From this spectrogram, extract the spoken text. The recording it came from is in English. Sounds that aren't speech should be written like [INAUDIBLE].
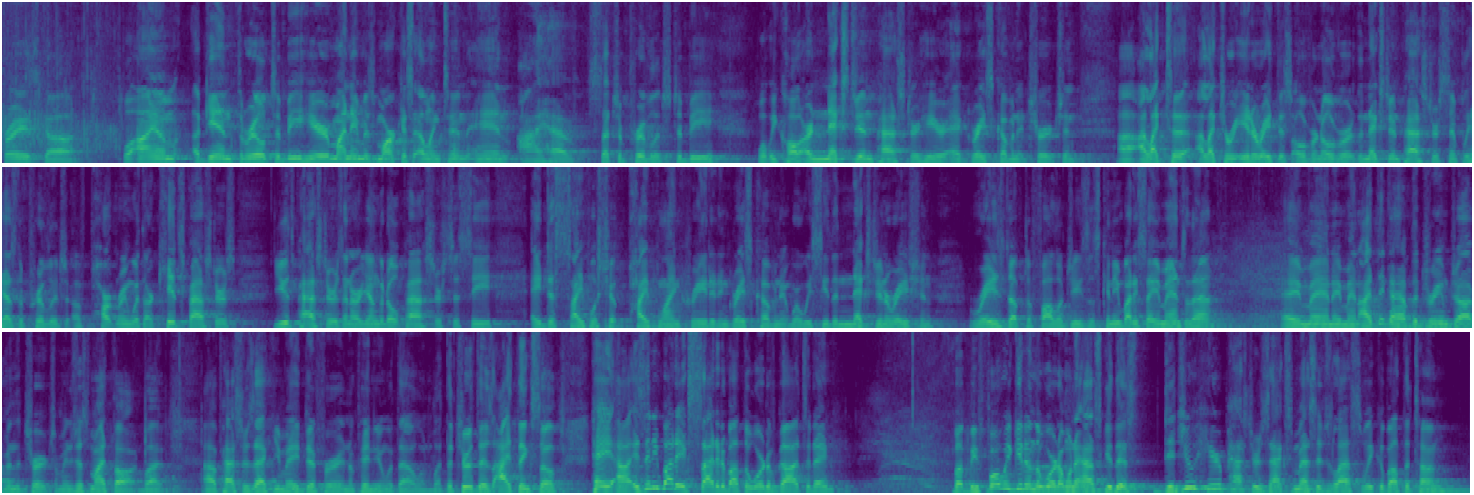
Praise God. Well, I am again thrilled to be here. My name is Marcus Ellington, and I have such a privilege to be what we call our next gen pastor here at Grace Covenant Church. And uh, I, like to, I like to reiterate this over and over. The next gen pastor simply has the privilege of partnering with our kids' pastors, youth pastors, and our young adult pastors to see a discipleship pipeline created in Grace Covenant where we see the next generation raised up to follow Jesus. Can anybody say amen to that? Amen, amen. I think I have the dream job in the church. I mean, it's just my thought, but uh, Pastor Zach, you may differ in opinion with that one, but the truth is, I think so. Hey, uh, is anybody excited about the Word of God today? But before we get in the Word, I want to ask you this Did you hear Pastor Zach's message last week about the tongue?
